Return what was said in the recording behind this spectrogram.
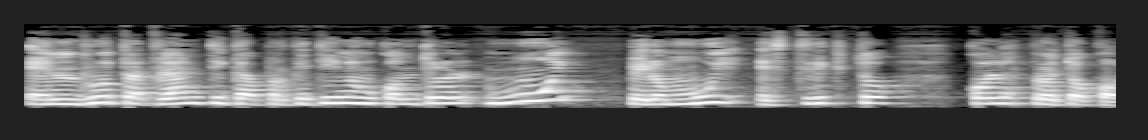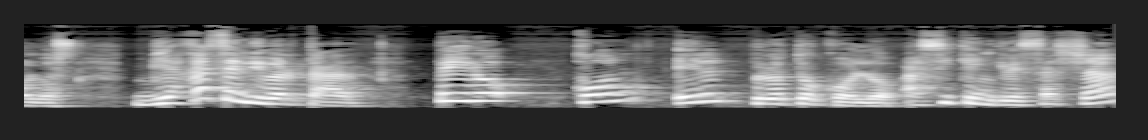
en ruta atlántica porque tiene un control muy, pero muy estricto con los protocolos. Viajas en libertad, pero con el protocolo. Así que ingresa ya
